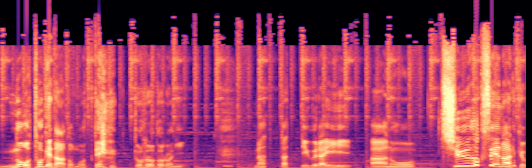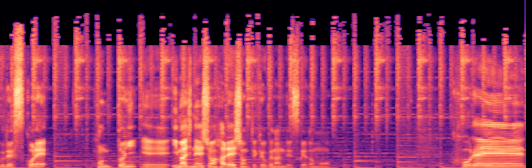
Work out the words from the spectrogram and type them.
脳溶けたと思って ドロドロに。なったっていうぐらいあの、中毒性のある曲ですこれ。本当に、えー、イマジネーションハレーションって曲なんですけども。これ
